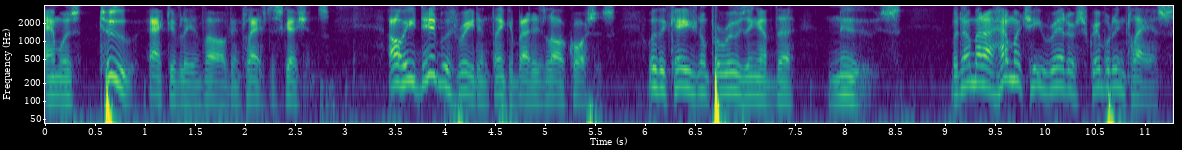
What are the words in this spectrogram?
and was too actively involved in class discussions. All he did was read and think about his law courses, with occasional perusing of the news. But no matter how much he read or scribbled in class,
